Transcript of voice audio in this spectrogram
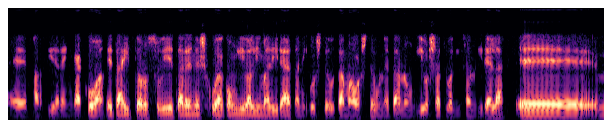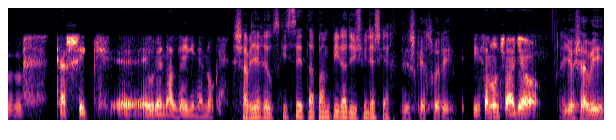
e, partidaren gakoa, eta aitor zubietaren eskuak ongi balima dira, eta nik uste dut ama honetan ongi osatuak izan direla, e, kasik e, euren alde eginen nuke. Xabier Euskize eta Pampira duiz, mila esker. Mila esker zueri. Izan untsa, jo. Aio, Xabi.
